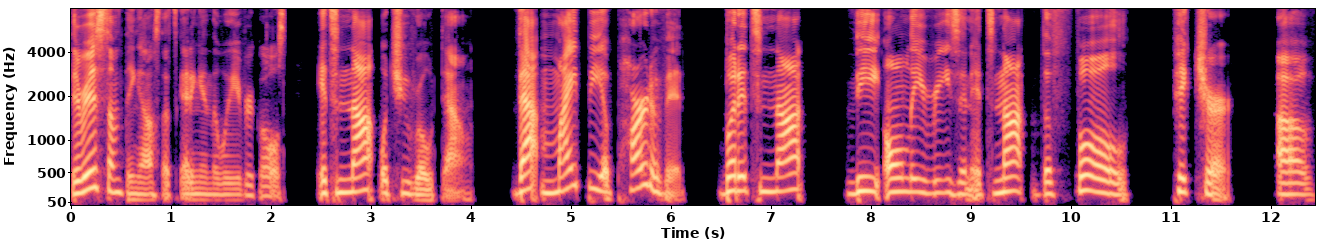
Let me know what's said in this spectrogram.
There is something else that's getting in the way of your goals. It's not what you wrote down. That might be a part of it, but it's not the only reason. It's not the full picture of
